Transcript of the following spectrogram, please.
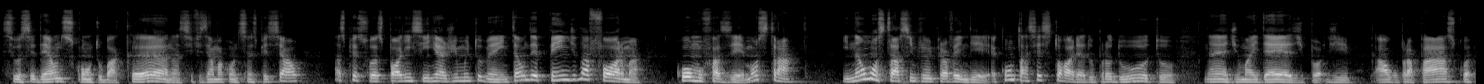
se você der um desconto bacana, se fizer uma condição especial, as pessoas podem sim reagir muito bem. Então depende da forma, como fazer, mostrar. E não mostrar simplesmente para vender, é contar essa história do produto, né, de uma ideia de, de algo para Páscoa.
